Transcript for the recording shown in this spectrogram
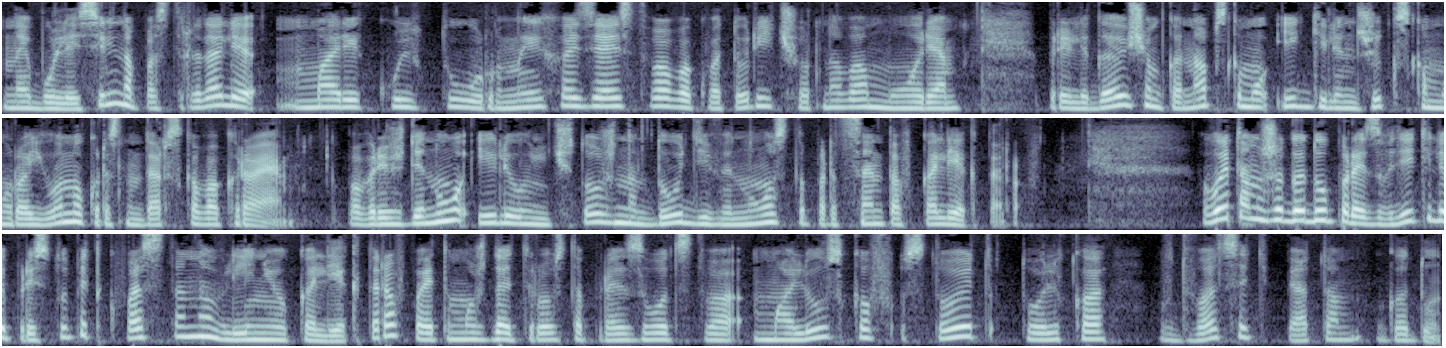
Наиболее сильно пострадали морекультурные хозяйства в акватории Черного моря, прилегающем к Анапскому и Геленджикскому району Краснодарского края. Повреждено или уничтожено до 90% коллекторов. В этом же году производители приступят к восстановлению коллекторов, поэтому ждать роста производства моллюсков стоит только в 2025 году.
